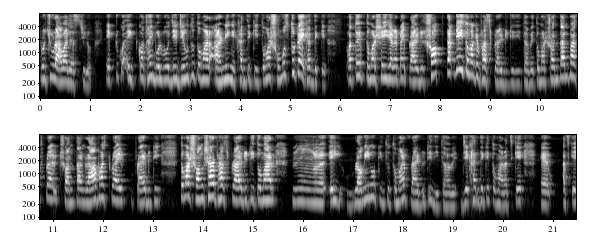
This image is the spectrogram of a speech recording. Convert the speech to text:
প্রচুর আওয়াজ আসছিল। একটু এই কথাই বলব যে, যেহেতু তোমার আর্নিং এখান থেকেই, তোমার সমস্তটা এখান থেকে অতএব তোমার সেই জায়গাটায় প্রায়োরিটি সবটাকেই তোমাকে ফার্স্ট প্রায়োরিটি দিতে হবে। তোমার সন্তান ফার্স্ট প্রায়োরিটি সন্তানরা ফার্স্ট প্রায়োরিটি তোমার সংসার ফার্স্ট প্রায়োরিটি তোমার এই ব্লগিংও কিন্তু তোমার প্রায়োরিটি দিতে হবে। যেখান থেকে তোমার আজকে আজকে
